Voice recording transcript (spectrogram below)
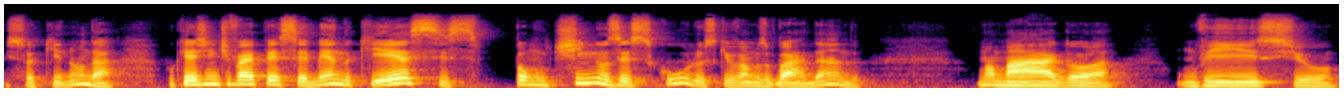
isso aqui não dá. Porque a gente vai percebendo que esses pontinhos escuros que vamos guardando, uma mágoa, um vício,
